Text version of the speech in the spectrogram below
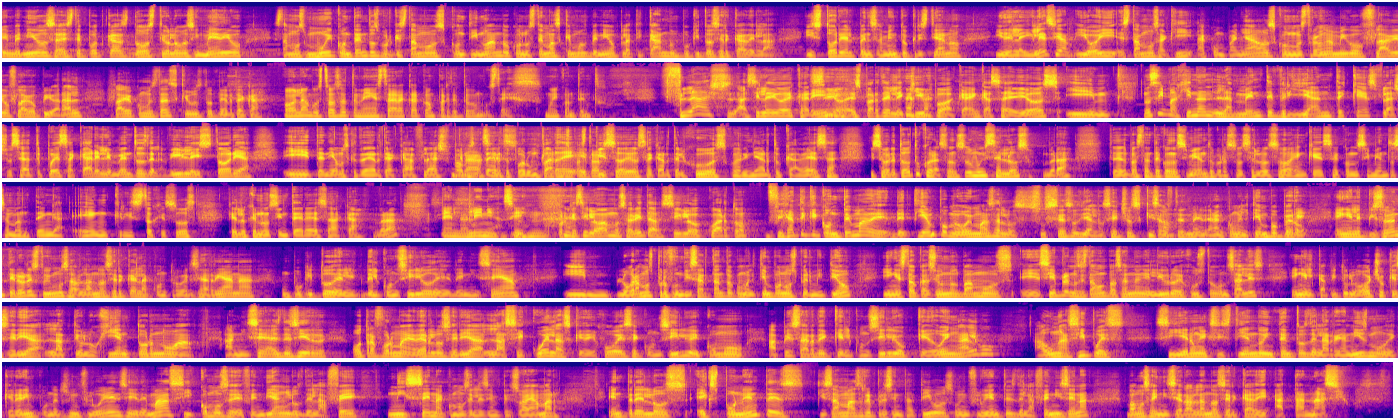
bienvenidos a este podcast Dos Teólogos y Medio. Estamos muy contentos porque estamos continuando con los temas que hemos venido platicando un poquito acerca de la historia del pensamiento cristiano y de la iglesia. Y hoy estamos aquí acompañados con nuestro buen amigo Flavio, Flavio Pivaral. Flavio, ¿cómo estás? Qué gusto tenerte acá. Hola, gustoso también estar acá compartiendo con ustedes. Muy contento. Flash, así le digo de cariño, es parte del equipo acá en Casa de Dios y no se imaginan la mente brillante que es Flash. O sea, te puedes sacar elementos de la Biblia, historia y teníamos que tenerte acá, Flash. Vamos a tenerte por un par de episodios, sacarte el jugo, escudriñar tu cabeza y sobre todo tu corazón. Sos muy celoso, ¿verdad? Tienes bastante conocimiento, pero sos celoso en que ese conocimiento se mantenga en Cristo Jesús, que es lo que nos interesa acá, ¿verdad? En la línea, sí. Porque si lo vamos ahorita, siglo cuarto. Fíjate que con tema de, tiempo me voy más a los sucesos y a los hechos. Quizás ah. ustedes me verán con el tiempo, pero en el episodio anterior estuvimos hablando acerca de la controversia arriana, un poquito del, concilio de, de Nicea y logramos profundizar tanto como el tiempo nos permitió. Y en esta ocasión nos vamos, eh, siempre nos estamos basando en el libro de Justo González, en el capítulo 8, que sería la teología en torno a, a Nicea. Es decir, otra forma de verlo sería las secuelas que dejó ese concilio y cómo, a pesar de que el concilio quedó en algo, aún así, pues siguieron existiendo intentos del arrianismo de querer imponer su influencia y demás, y cómo se defendían los de la fe nicena, como se les empezó a llamar. Entre los exponentes quizá más representativos o influyentes de la fe nicena, vamos a iniciar hablando acerca de Atanasio.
